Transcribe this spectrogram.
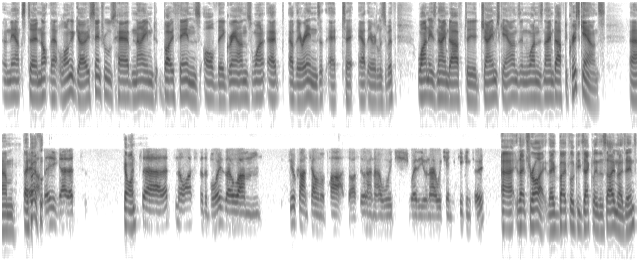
announced uh, not that long ago, Centrals have named both ends of their grounds, one uh, of their ends at uh, out there, Elizabeth. One is named after James Gowans, and one's named after Chris Gowans. Um, they Yeah, both there you go. That's go on. That's, uh, that's nice for the boys. Though um, still can't tell them apart, so I still don't know which whether you'll know which end you're kicking to. Uh, that's right. They both look exactly the same, those ends.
